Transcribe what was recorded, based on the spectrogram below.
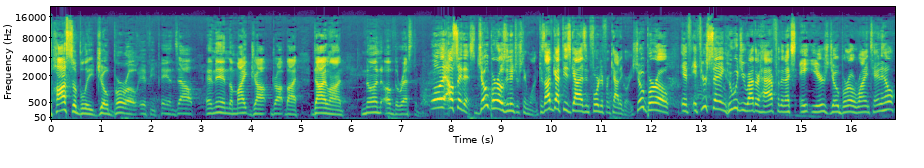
Possibly Joe Burrow if he pans out. And then the mic drop, drop by Dylon. None of the rest of them. Well, I'll say this: Joe Burrow's an interesting one because I've got these guys in four different categories. Joe Burrow, if if you're saying who would you rather have for the next eight years, Joe Burrow, Ryan Tannehill,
